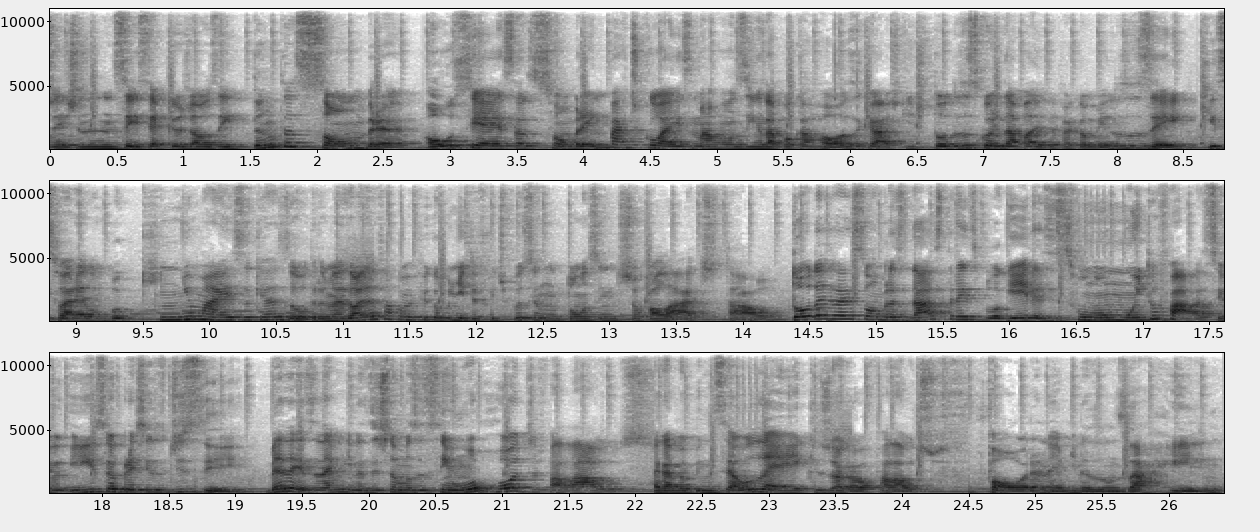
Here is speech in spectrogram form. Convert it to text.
Gente, não sei se é porque eu já usei tanta sombra, ou se é essa sombra em particular, esse marronzinho da Boca Rosa, que eu acho que de todas as cores da paleta foi a que eu menos usei, que esfarela um pouquinho mais do que as outras. Mas olha só como fica bonita, fica tipo assim, um tom assim de chocolate e tal. Todas as sombras das três blogueiras esfumam muito fácil, e isso eu preciso dizer. Beleza, né, meninas? Estamos assim, um horror de fallout. Pegar meu pincel leque, jogar o fallout fora, né, meninas? Vamos varrer ele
